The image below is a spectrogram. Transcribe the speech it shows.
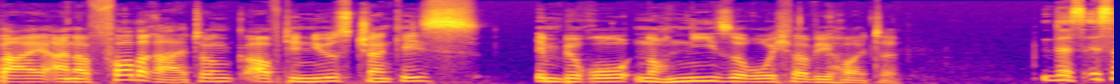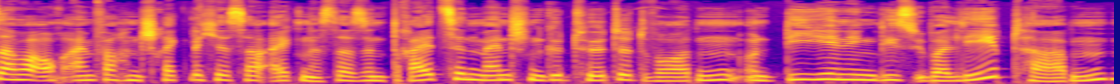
bei einer Vorbereitung auf die News Junkies im Büro noch nie so ruhig war wie heute. Das ist aber auch einfach ein schreckliches Ereignis. Da sind 13 Menschen getötet worden und diejenigen, die es überlebt haben,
